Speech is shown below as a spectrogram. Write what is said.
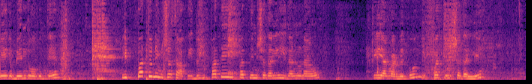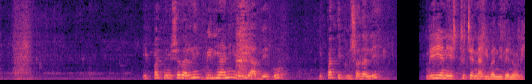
ಬೇಗ ಬೆಂದು ಹೋಗುತ್ತೆ. ಇಪ್ಪತ್ತು ನಿಮಿಷ ಸಾಕು. ಇದು ಇಪ್ಪತ್ತೇ ಇಪ್ಪತ್ತು ನಿಮಿಷದಲ್ಲಿ ಇದನ್ನು ನಾವು ಕ್ಲಿಯರ್ ಮಾಡಬೇಕು. ಇಪ್ಪತ್ತು ನಿಮಿಷದಲ್ಲಿ. ಇಪ್ಪತ್ತು ನಿಮಿಷದಲ್ಲಿ ಬಿರಿಯಾನಿ ರೆಡಿ ಆಗಬೇಕು. ಇಪ್ಪತ್ತು ನಿಮಿಷದಲ್ಲಿ ಬಿರಿಯಾನಿ ಎಷ್ಟು ಚೆನ್ನಾಗಿ ಬಂದಿದೆ ನೋಡಿ.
